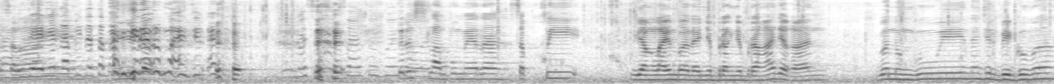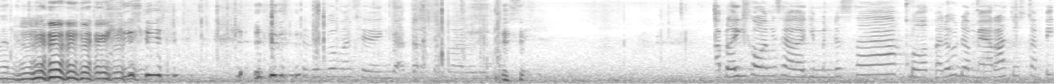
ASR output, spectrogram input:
disalah udah deh tapi tetap akhirnya lu maju kan. Masih susah tuh gue terus lampu merah sepi yang lain pada nyebrang nyebrang aja kan. Gue nungguin anjir bego banget. Tapi gue masih nggak tertib lalu lintas sih. Apalagi kalau misalnya lagi mendesak banget pada udah merah terus tapi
